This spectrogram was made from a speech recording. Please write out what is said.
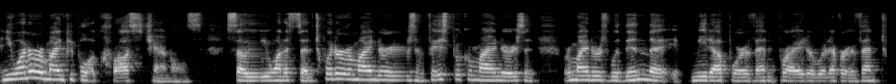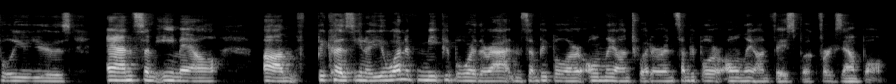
And you want to remind people across channels. So you want to send Twitter reminders and Facebook reminders and reminders within the Meetup or Eventbrite or whatever event tool you use and some email um, because you know you want to meet people where they're at and some people are only on Twitter and some people are only on Facebook, for example.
